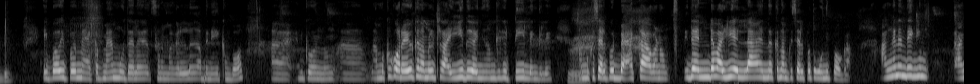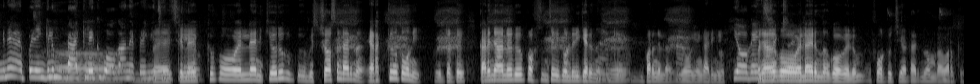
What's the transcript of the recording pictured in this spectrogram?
ഇപ്പൊ ഇപ്പോൾ ഇപ്പോൾ മേക്കപ്പ് മാൻ മുതൽ സിനിമകളിൽ അഭിനയിക്കുമ്പോൾ എനിക്ക് തോന്നുന്നു ആ, നമുക്ക് കുറേയൊക്കെ നമ്മൾ ട്രൈ ചെയ്ത് കഴിഞ്ഞ് നമുക്ക് കിട്ടിയില്ലെങ്കിൽ നമുക്ക് ചിലപ്പോൾ ബാക്ക് ആവണം. ഇത് എന്റെ വഴിയല്ല എന്നൊക്കെ നമുക്ക് ചിലപ്പോൾ തോന്നിപ്പോകാം. അങ്ങനെ എന്തെങ്കിലും അങ്ങനെ എപ്പോഴെങ്കിലും ബാക്കിലേക്ക് പോകാന്ന് എപ്പോഴെങ്കിലും? ബാക്കിലേക്ക് പോയല്ല എനിക്കൊരു വിശ്വാസം ഉണ്ടായിരുന്നു. ഇടയ്ക്ക് തോന്നി വിട്ടിട്ട്. കാരണം ഞാനൊരു പ്രൊഫഷൻ ചെയ്തുകൊണ്ടിരിക്കായിരുന്നു. പറഞ്ഞല്ലോ യോഗയും കാര്യങ്ങളും. അപ്പൊ ഞാൻ ഗോവയിലായിരുന്നു ഗോവയിലും ഫോർട്ട് കൊച്ചിയായിട്ടായിരുന്നു നമ്മുടെ വർക്ക്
